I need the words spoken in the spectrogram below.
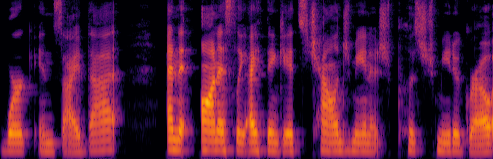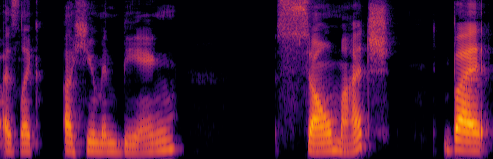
work inside that and it, honestly i think it's challenged me and it's pushed me to grow as like a human being so much but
